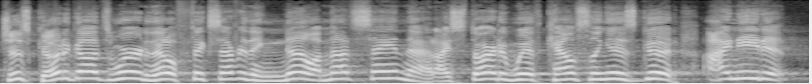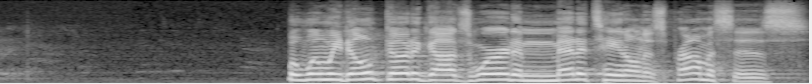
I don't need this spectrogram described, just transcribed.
just go to God's Word and that'll fix everything? No, I'm not saying that. I started with counseling is good, I need it. But when we don't go to God's word and meditate on his promises,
